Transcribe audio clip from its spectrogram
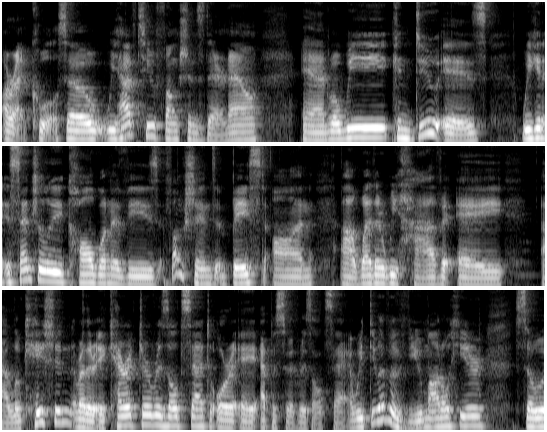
All right, cool. So we have two functions there now. And what we can do is we can essentially call one of these functions based on uh, whether we have a a location, rather a character result set or a episode result set. And we do have a view model here. So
